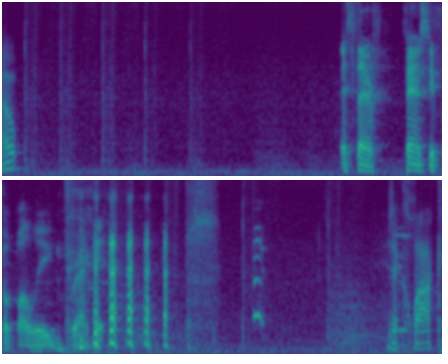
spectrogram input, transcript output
Oh, it's their fantasy football league bracket there's a clock.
